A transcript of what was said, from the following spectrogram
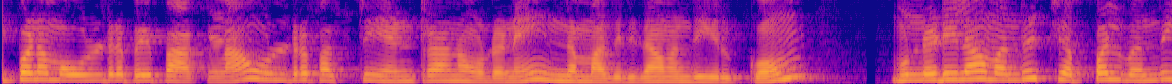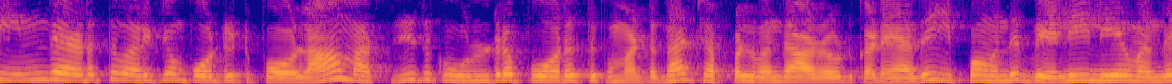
இப்போ நம்ம உள்ள போய் பார்க்கலாம். உள்ள ஃபஸ்ட்டு என்ட்ரான உடனே இந்த மாதிரி தான் வந்து இருக்கும். முன்னாடிலாம் வந்து செப்பல் வந்து இந்த இடத்து வரைக்கும் போட்டுட்டு போகலாம். மஸ்ஜிதுக்கு உள்ள போகிறதுக்கு மட்டும்தான் செப்பல் வந்து அலௌட் கிடையாது. இப்போ வந்து வெளியிலேயே வந்து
